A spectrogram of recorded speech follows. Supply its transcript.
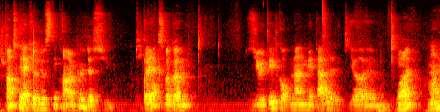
je pense que la curiosité prend un peu le dessus. Puis Koyax va comme zioter le contenant de métal qui a. euh, ouais. Ouais.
